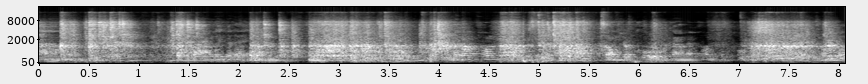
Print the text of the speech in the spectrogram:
อ่ากลางเลยก็ได้กลางแล้วก็คอมกลางต้องชักโครกกลางแล้วคอมชักโครกแล้วก็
